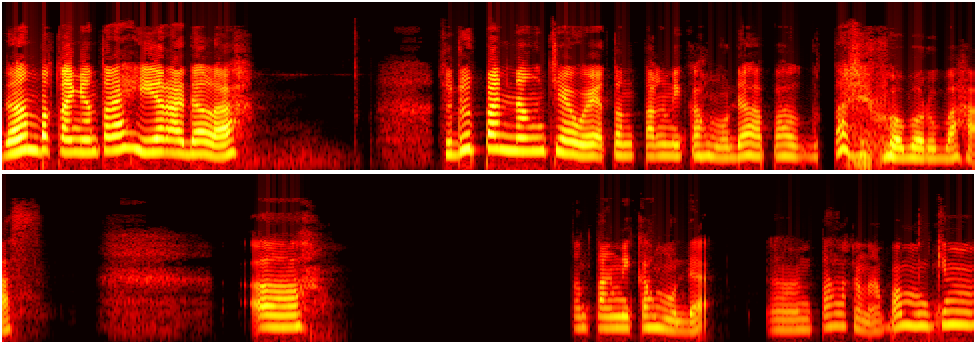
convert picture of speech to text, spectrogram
dan pertanyaan terakhir adalah sudut pandang cewek tentang nikah muda apa tadi gue baru bahas? Uh, tentang nikah muda. Uh, entahlah kenapa. Mungkin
